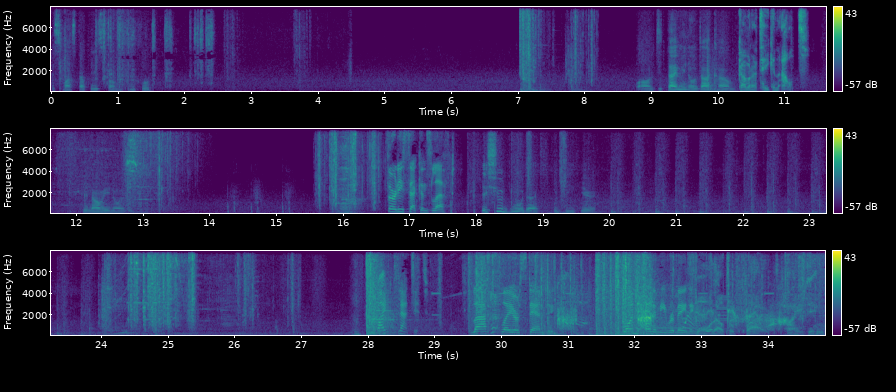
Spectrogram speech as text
this masterpiece from Eco. Wow, the timing of that cam. Camera taken out. Okay, now he knows. 30 seconds left. They should know that he could be here. Planted. Last player standing. One enemy remaining. Four out of five. Hiding.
